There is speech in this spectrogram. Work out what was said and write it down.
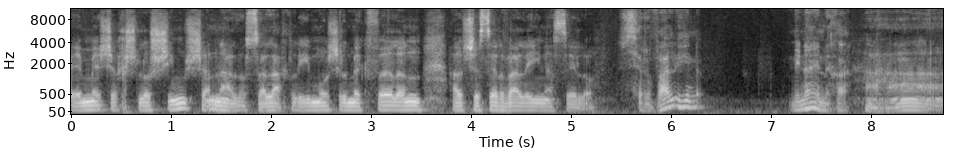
במשך שלושים שנה לא סלח לאמו של מקפרלן על שסירבה להינשא לו. סירבה להינ... מניין לך? אהה,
